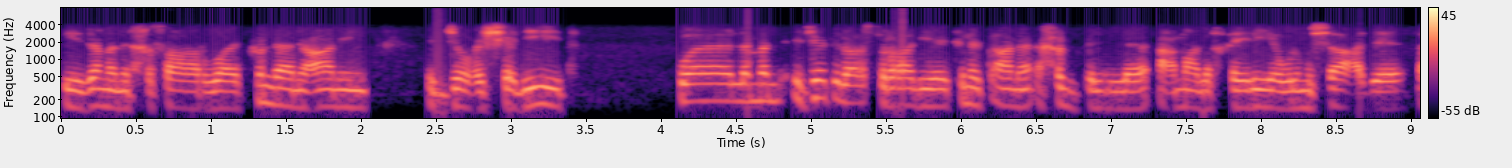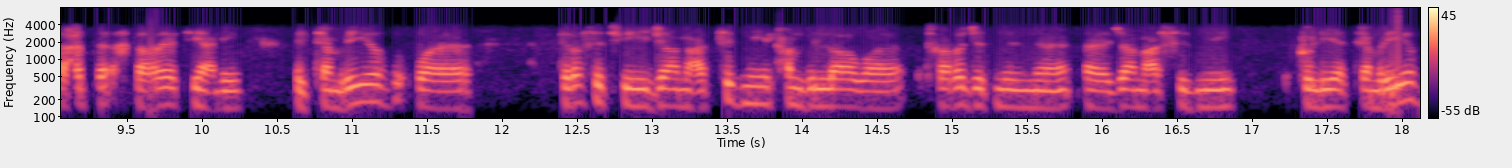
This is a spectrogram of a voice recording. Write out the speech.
في زمن الحصار وكنا نعاني الجوع الشديد. ولما جيت إلى أستراليا كنت أنا أحب الأعمال الخيرية والمساعدة فحتى اختاريت يعني التمريض و درست في جامعة سيدني الحمد لله وتخرجت من جامعة سيدني كلية تمريض.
